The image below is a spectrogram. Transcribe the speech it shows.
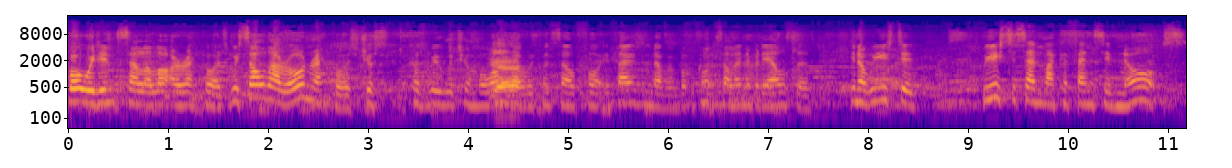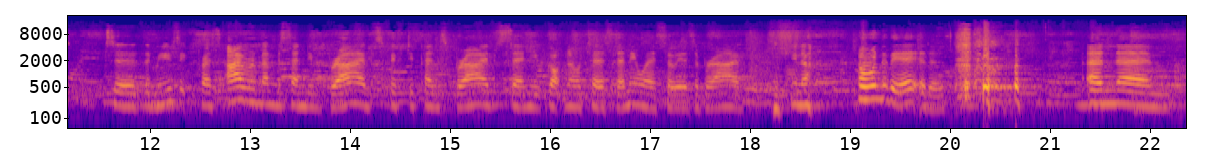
But we didn't sell a lot of records. We sold our own records just because we were Chumbawamba. Yeah. We could sell 40,000 of them, but we couldn't sell anybody else's. You know, we used to we used to send like offensive notes to the music press. I remember sending bribes, 50 pence bribes, saying you've got no taste anyway, so here's a bribe. You know, no wonder they hated us. and um,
